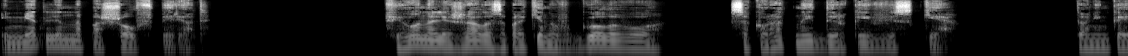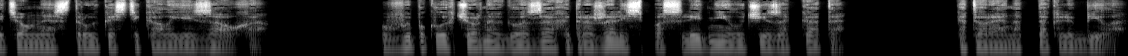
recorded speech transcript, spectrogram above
и медленно пошел вперед. Фиона лежала, запрокинув голову, с аккуратной дыркой в виске. Тоненькая темная струйка стекала ей за ухо. В выпуклых черных глазах отражались последние лучи заката, которые она так любила.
